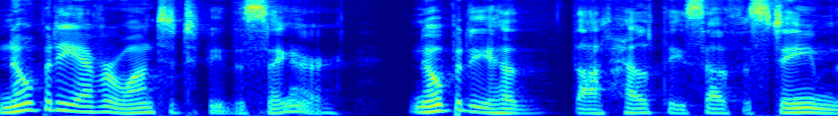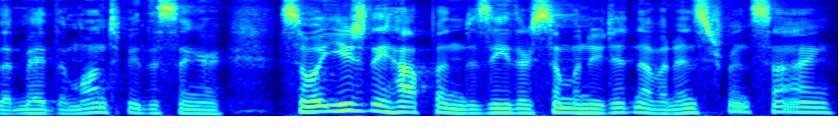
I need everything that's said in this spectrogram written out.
nobody ever wanted to be the singer. Nobody had that healthy self esteem that made them want to be the singer. So what usually happened is either someone who didn't have an instrument sang,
